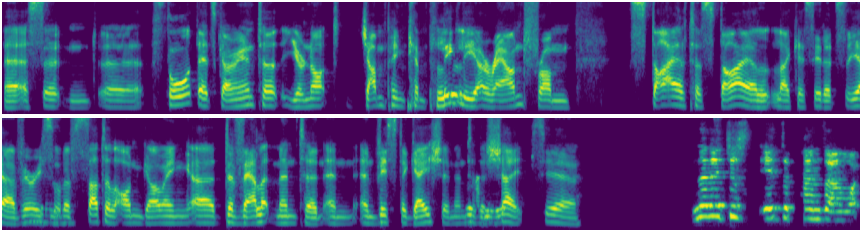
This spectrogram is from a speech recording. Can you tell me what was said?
a certain uh, thought that's going into you're not jumping completely around from style to style like i said it's yeah very sort of subtle ongoing uh, development and, and investigation into the shapes yeah and then it just it depends on what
